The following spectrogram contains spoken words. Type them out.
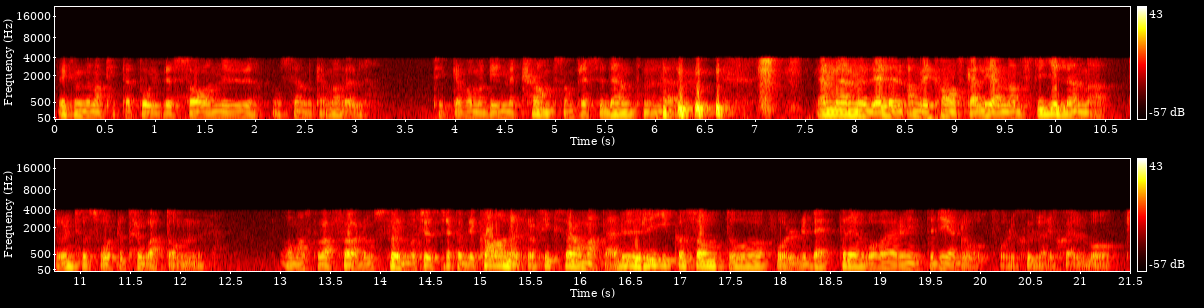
Liksom när man tittar på USA nu och sen kan man väl tycka vad man vill med Trump som president men där, ja, men, eller den amerikanska levnadsstilen att då är det inte så svårt att tro att de om man ska vara fördomsfull mot just republikaner så fixar de att är du rik och sånt då får du det bättre och är du inte det då får du skylla dig själv och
